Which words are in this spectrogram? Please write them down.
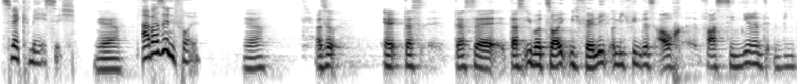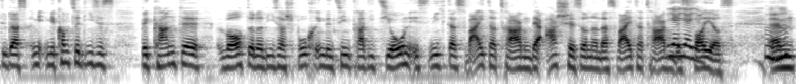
zweckmäßig. Ja. Aber sinnvoll. Ja. Also, äh, das, das, äh, das überzeugt mich völlig und ich finde es auch faszinierend, wie du das, mir kommt so dieses bekannte Wort oder dieser Spruch in den Sinn, Tradition ist nicht das Weitertragen der Asche, sondern das Weitertragen ja, des ja, Feuers. Mhm. Ähm,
